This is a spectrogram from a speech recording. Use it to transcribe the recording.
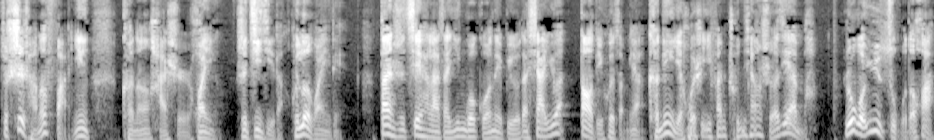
就市场的反应可能还是欢迎，是积极的，会乐观一点。但是接下来在英国国内，比如在下议院，到底会怎么样？肯定也会是一番唇枪舌剑吧。如果遇阻的话，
